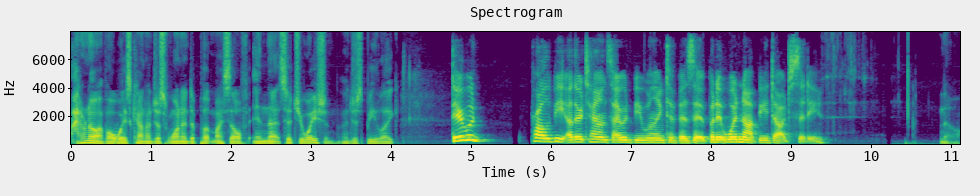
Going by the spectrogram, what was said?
I don't know. I've always kind of just wanted to put myself in that situation and just be like, There would probably be other towns I would be willing to visit, but it would not be Dodge City. no.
